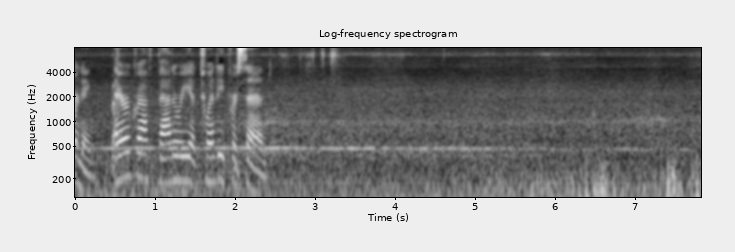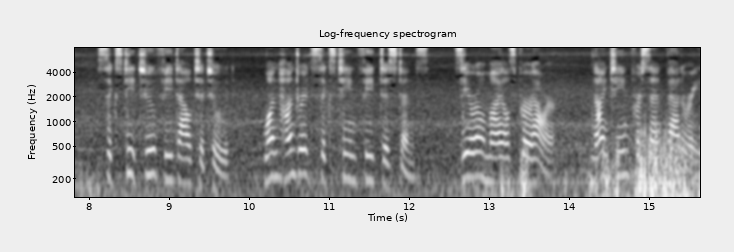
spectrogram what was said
Warning. Aircraft battery at 20%. Sixty-two feet altitude. One hundred sixteen feet distance. Zero miles per hour. Nineteen percent battery.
